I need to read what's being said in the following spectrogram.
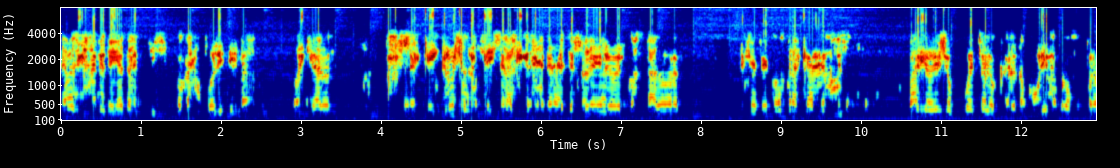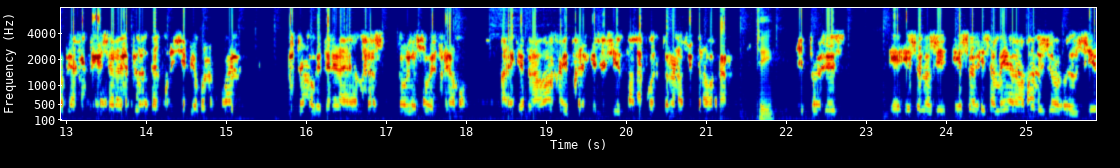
Ya básicamente tenía 35 cargos políticos, hoy quedaron 12, que incluyen lo que dice la secretaria del tesorero, el contador, el jefe de compras, que además varios de ellos puestos los, los cubrimos con propia gente que era de planta del municipio, con lo cual no tenemos que tener además doble sueldo, digamos, para el que trabaja y para el que se sienta a la poltrona sin trabajar. Sí. Entonces, eh, eso, nos, eso esa medida nada más nos hizo reducir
